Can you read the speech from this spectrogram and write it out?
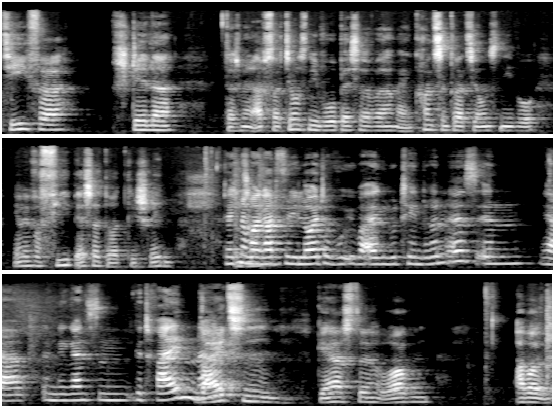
tiefer, stiller, dass mein Abstraktionsniveau besser war, mein Konzentrationsniveau. Wir haben einfach viel besser dort geschrieben. Vielleicht Und so- nochmal gerade für die Leute, wo überall Gluten drin ist, in, ja, in den ganzen Getreiden, ne? Weizen, Gerste, Roggen. Aber das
